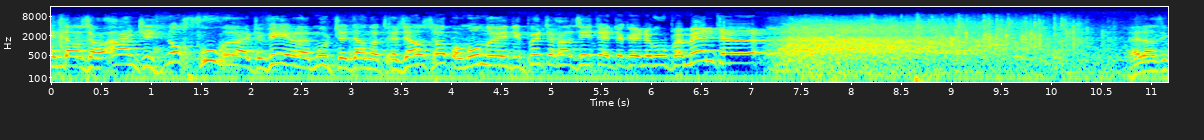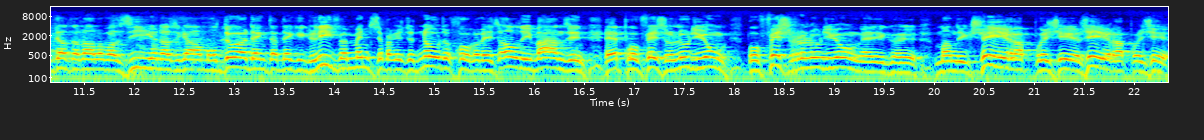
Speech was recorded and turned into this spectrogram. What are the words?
En, dan zou Aantjes nog vroeger uit de veren moeten dan het gezelschap... om onder in die put te gaan zitten en te kunnen roepen... Mente! En als ik dat dan allemaal zie en als ik allemaal doordenk... dan denk ik, lieve mensen, waar is het nodig voor geweest? Al die waanzin. Hè, professor Lou de Jong, professor Lou de Jong. Ik, eh, man ik zeer apprecieer, zeer apprecieer.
